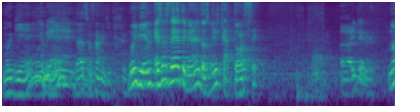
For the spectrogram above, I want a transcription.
Muy bien, Muy bien. That's so fun aquí. Muy bien. Esa serie terminó en el 2014. Ay, verga. No,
